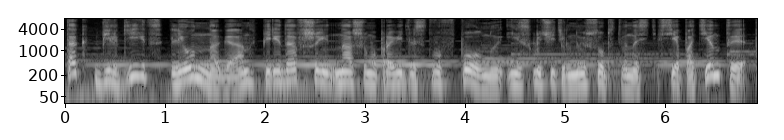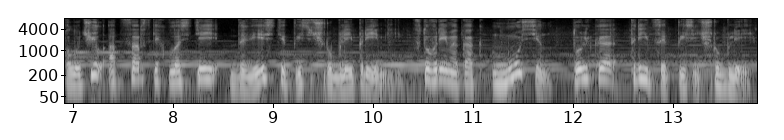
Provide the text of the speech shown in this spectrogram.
Так, бельгиец Леон Наган, передавший нашему правительству в полную и исключительную собственность все патенты, получил от царских властей 200 тысяч рублей премии, в то время как Мосин только 30 тысяч рублей.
